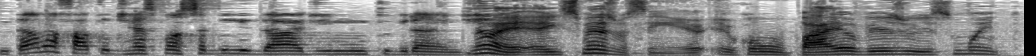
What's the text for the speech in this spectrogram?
Então é uma falta de responsabilidade muito grande. Não, é, é isso mesmo, assim. Eu, eu, como pai, eu vejo isso muito.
